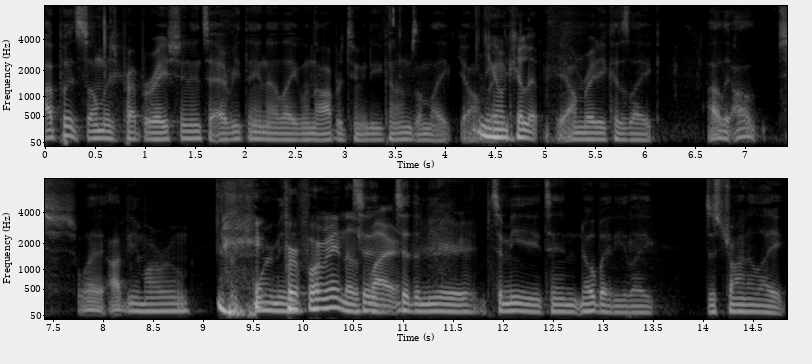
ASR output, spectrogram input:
I put so much preparation into everything that like when the opportunity comes, I'm like, yo, I'm You're gonna kill it. Yeah, I'm ready because like I'll, I'll what I'll be in my room performing Performing that's to, fire. to the mirror to me to nobody like just trying to like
